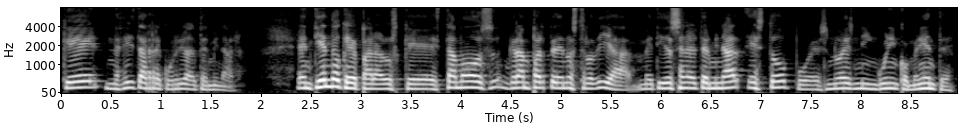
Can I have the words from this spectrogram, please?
que necesitas recurrir al terminal. Entiendo que para los que estamos gran parte de nuestro día metidos en el terminal, esto pues no es ningún inconveniente.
